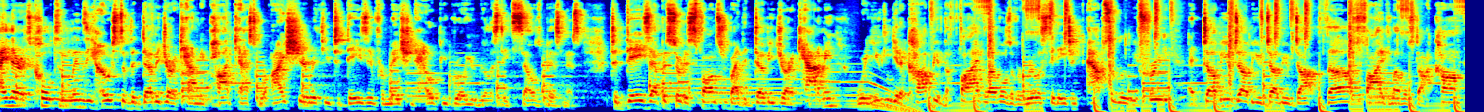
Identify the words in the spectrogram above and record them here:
Hi there, it's Colton Lindsay, host of the WGR Academy podcast, where I share with you today's information to help you grow your real estate sales business. Today's episode is sponsored by the WGR Academy, where you can get a copy of the five levels of a real estate agent absolutely free at www.the5levels.com.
